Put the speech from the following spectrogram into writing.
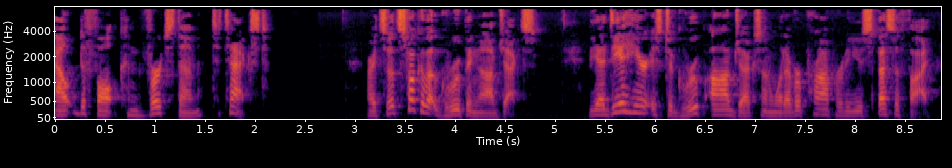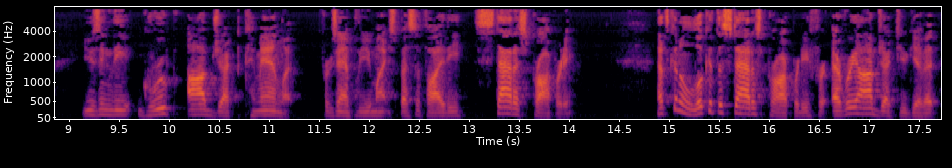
out default converts them to text. All right, so let's talk about grouping objects. The idea here is to group objects on whatever property you specify using the group object commandlet. For example, you might specify the status property. That's going to look at the status property for every object you give it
